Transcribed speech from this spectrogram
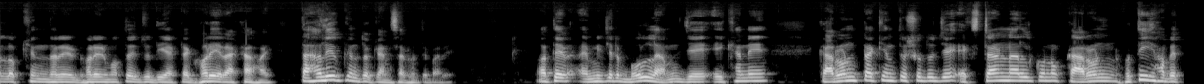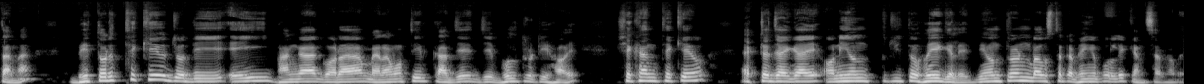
লক্ষিন্দরের ঘরের মতো যদি একটা ঘরে রাখা হয়, তাহলেও কিন্তু ক্যান্সার হতে পারে। অতএব আমি যেটা বললাম যে এখানে কারণটা কিন্তু শুধু যে এক্সটার্নাল কোনো কারণ হতেই হবে তা না ভেতর থেকেও যদি এই ভাঙা, গড়া, মেরামতির কাজে যে ভুল ত্রুটি হয়, সেখান থেকেও একটা জায়গায় অনিয়ন্ত্রিত হয়ে গেলে, নিয়ন্ত্রণ ব্যবস্থাটা ভেঙে পড়লে ক্যান্সার হবে।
